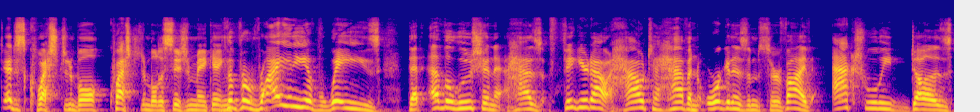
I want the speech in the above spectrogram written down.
just questionable, questionable decision making. The variety of ways that evolution has figured out how to have an organism survive actually does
